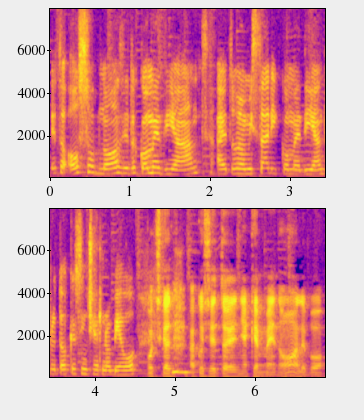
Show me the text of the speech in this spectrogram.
je to osobnosť, je to komediant a je to veľmi starý komediant, preto kreslím černobielo. Počkať, akože to je nejaké meno, alebo...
